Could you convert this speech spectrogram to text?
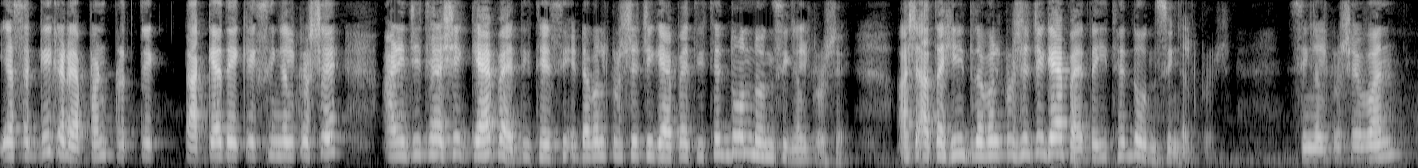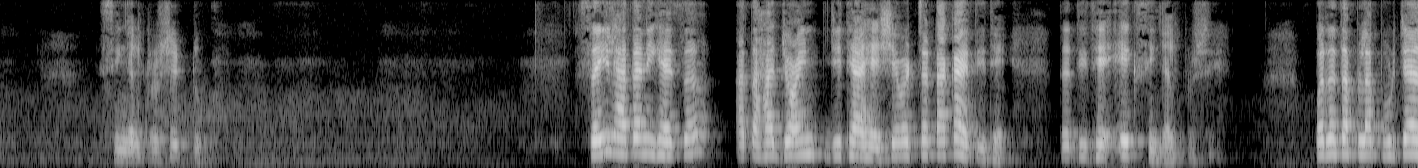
या सगळीकडे आपण प्रत्येक टाक्यात एक एक सिंगल क्रोशे आणि जिथे अशी गॅप आहे तिथे सी डबल क्रोशेची गॅप आहे तिथे दोन दोन सिंगल क्रोशे अशा आता ही डबल क्रोशेची गॅप आहे तर इथे दोन single crochet single crochet one single crochet two सैल हाताने घ्यायचं. आता हा जॉईंट जिथे आहे शेवटचा टाका आहे तिथे तर तिथे एक सिंगल क्रोशे परत आपला पुढच्या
